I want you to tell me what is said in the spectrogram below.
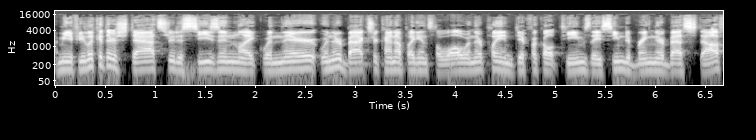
I mean if you look at their stats through the season like when their when their backs are kind of up against the wall when they're playing difficult teams they seem to bring their best stuff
